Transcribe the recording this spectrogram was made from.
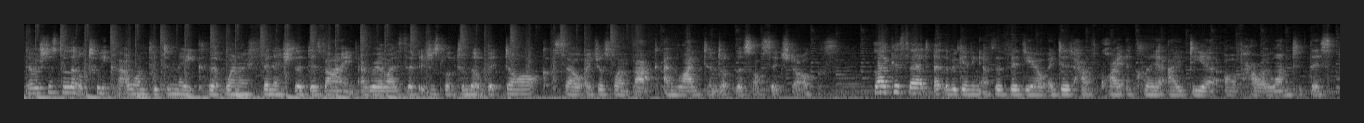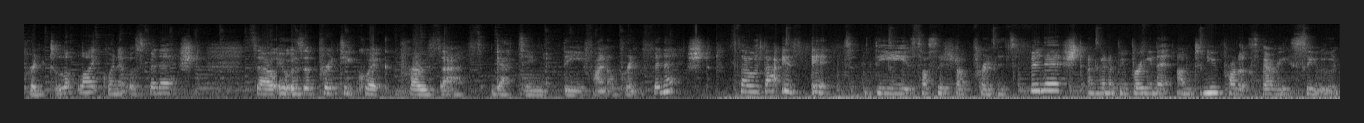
There was just a little tweak that I wanted to make that when I finished the design, I realised that it just looked a little bit dark, so I just went back and lightened up the sausage dogs. Like I said at the beginning of the video, I did have quite a clear idea of how I wanted this print to look like when it was finished. So it was a pretty quick process getting the final print finished. So that is it. The sausage dog print is finished. I'm going to be bringing it onto new products very soon.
